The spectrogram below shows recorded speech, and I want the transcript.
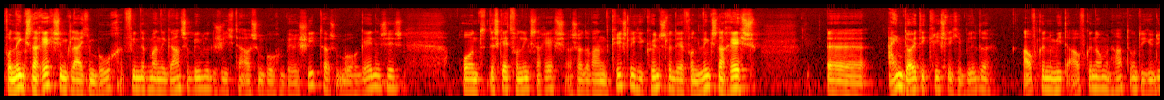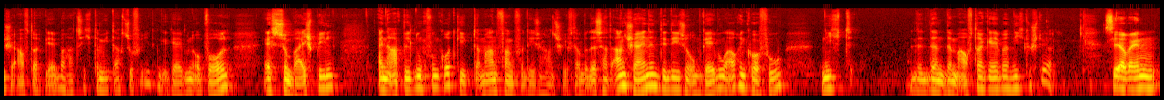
von links nach rechts im gleichen Buch findet man die ganze Bibelgeschichte aus dem Buch Bereshit, aus dem Buch Genesis. Und das geht von links nach rechts. Also da waren christliche Künstler, die von links nach rechts äh, eindeutig christliche Bilder aufgenommen, mit aufgenommen hat und der jüdische Auftraggeber hat sich damit auch zufrieden gegeben, obwohl es zum Beispiel eine Abbildung von Gott gibt am Anfang von dieser Handschrift. Aber das hat anscheinend in dieser Umgebung, auch in Korfu, nicht, dem, dem Auftraggeber nicht gestört. Sie erwähnen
